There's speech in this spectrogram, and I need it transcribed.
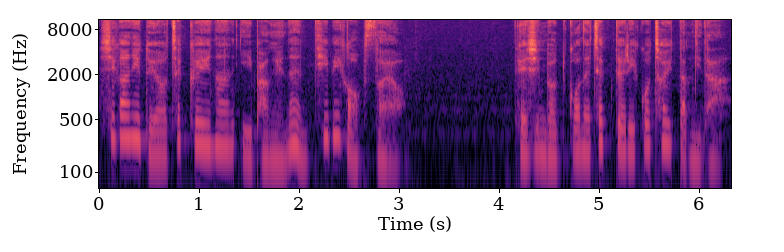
시간이 되어 체크인한 이 방에는 TV가 없어요. 대신 몇 권의 책들이 꽂혀 있답니다.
